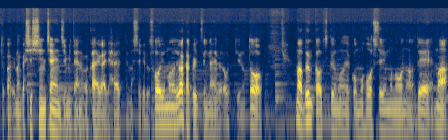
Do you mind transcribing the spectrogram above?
とか、なんか失神チャレンジみたいなのが海外で流行ってましたけど、そういうものでは確実にないだろうっていうのと、まあ文化を作るものでこう模倣しているものなので、まあ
